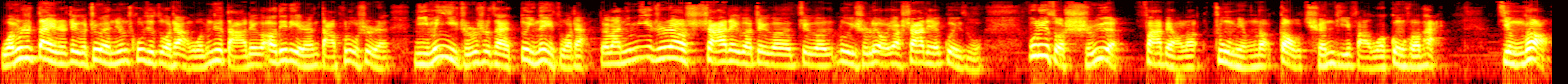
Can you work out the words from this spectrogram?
我们是带着这个志愿军出去作战，我们去打这个奥地利人，打普鲁士人。你们一直是在对内作战，对吧？你们一直要杀这个这个这个路易十六，要杀这些贵族。布里索十月发表了著名的告全体法国共和派，警告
